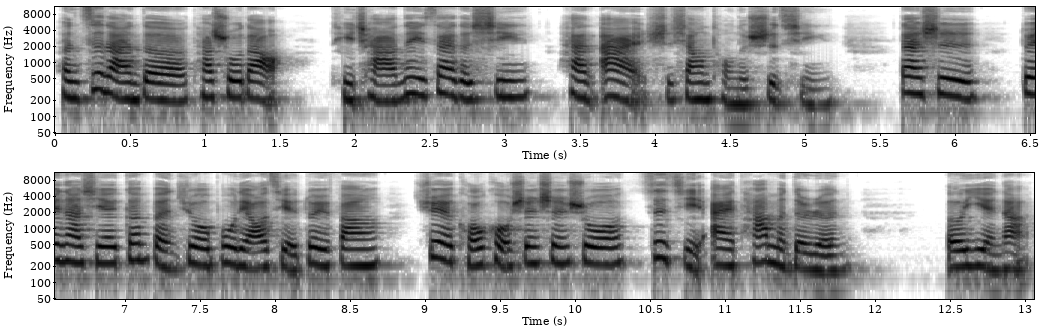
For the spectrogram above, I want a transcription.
很自然的，他说道：“体察内在的心。”和爱是相同的事情，但是对那些根本就不了解对方，却口口声声说自己爱他们的人而言呐，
